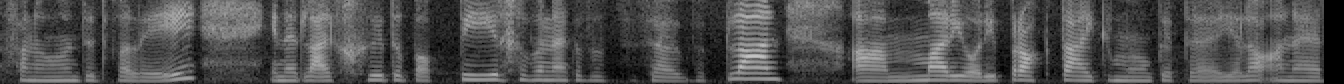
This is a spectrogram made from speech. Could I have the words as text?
van hoe ons dit wil hê en dit lyk goed op papier gewoonlik as dit sou beplan. Um maar ja, die praktyk maak dit 'n hele ander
